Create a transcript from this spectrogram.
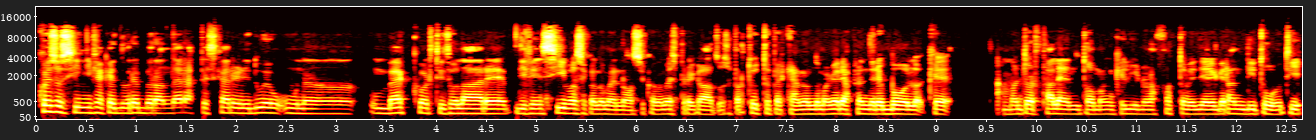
Questo significa che dovrebbero andare a pescare le due una, un backcourt titolare difensivo? Secondo me no, secondo me è sprecato, soprattutto perché andando magari a prendere Ball, che ha maggior talento, ma anche lui non ha fatto vedere grandi doti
